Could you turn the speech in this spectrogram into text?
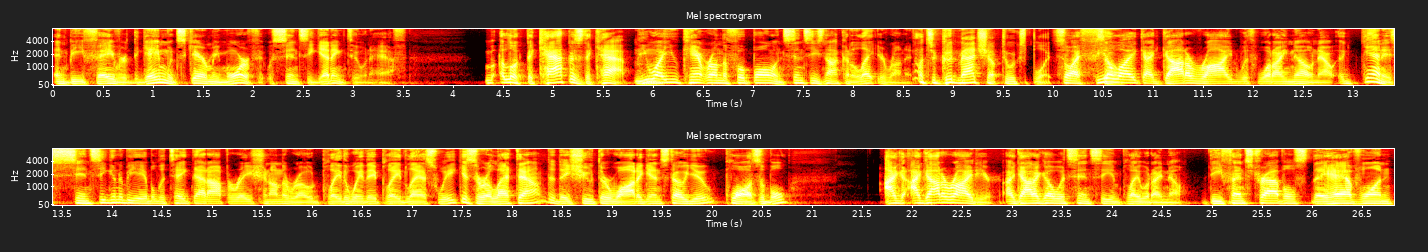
and be favored. The game would scare me more if it was Cincy getting two and a half. Look, the cap is the cap. BYU can't run the football, and Cincy's not going to let you run it. No, it's a good matchup to exploit. So I feel So- like I got to ride with what I know. Now, again, is Cincy going to be able to take that operation on the road, play the way they played last week? Is there a letdown? Did they shoot their wad against OU? Plausible. I, I got to ride here. I got to go with Cincy and play what I know. Defense travels. They have one.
